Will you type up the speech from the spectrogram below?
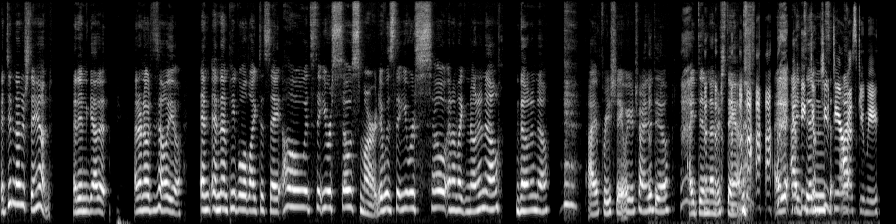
I didn't understand. I didn't get it. I don't know what to tell you. and and then people would like to say, "Oh, it's that you were so smart. It was that you were so." And I'm like, "No, no, no, no, no, no. I appreciate what you're trying to do. I didn't understand. I, I didn't. Don't you dare I, rescue me.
